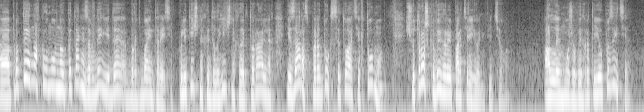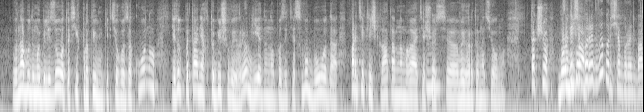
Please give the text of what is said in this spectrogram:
Е, Проте навколо мовного питання завжди йде боротьба інтересів політичних, ідеологічних, електоральних. І зараз парадокс ситуації в тому, що трошки виграє партія регіонів від цього, але може виграти і опозиція. Вона буде мобілізовувати всіх противників цього закону. І тут питання, хто більше виграє: об'єднана опозиція, свобода, партія Клічка там намагається щось е, виграти на цьому. Так що Це більше передвиборча боротьба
